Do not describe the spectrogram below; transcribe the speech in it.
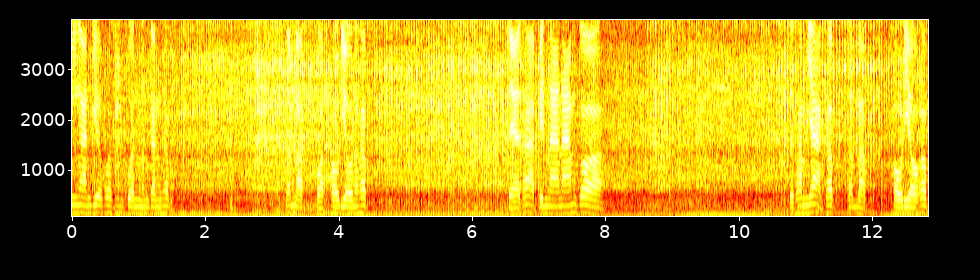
มีงานเยอะพอสมควรเหมือนกันครับสำหรับปอดเผาเดียวนะครับ แต่ถ้าเป็นนาน้ำก็ จะทำยากครับสำหรับเผาเดียวครับ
